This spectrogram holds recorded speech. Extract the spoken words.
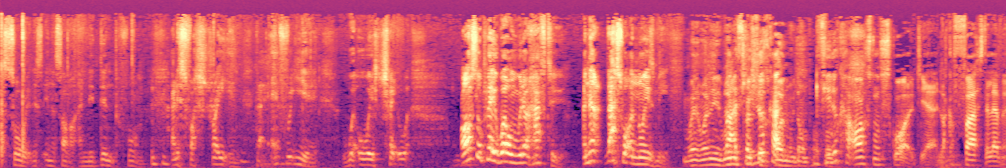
I saw it this in the summer, and they didn't perform, and it's frustrating that every year we're always cha- Arsenal play well when we don't have to, and that that's what annoys me. When when, when Like, the if you pressure's look at- on, we don't. If you look at Arsenal's squad, yeah, like a first eleven,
